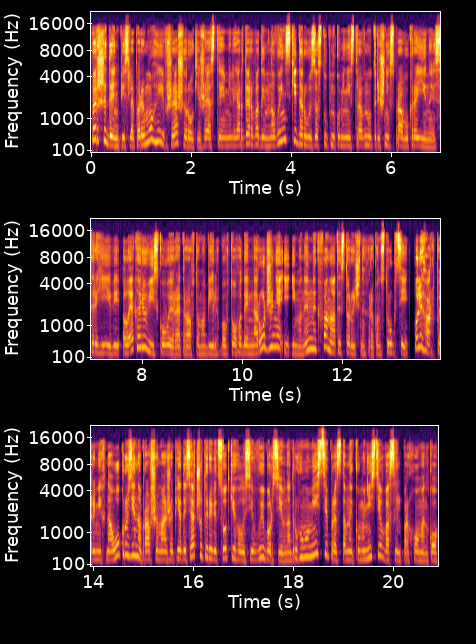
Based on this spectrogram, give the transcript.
Перший день після перемоги і вже широкі жести. Мільярдер Вадим Новинський дарує заступнику міністра внутрішніх справ України Сергієві лекарю військовий ретроавтомобіль, бо в того день народження і іменинник фанат історичних реконструкцій. Олігарх переміг на окрузі, набравши майже 54% голосів виборців. На другому місці представник комуністів Василь Пархоменко.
